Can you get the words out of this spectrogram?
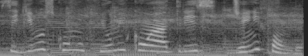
seguimos com um filme com a atriz Jane Fonda.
